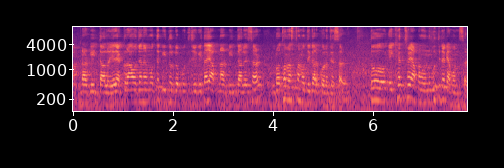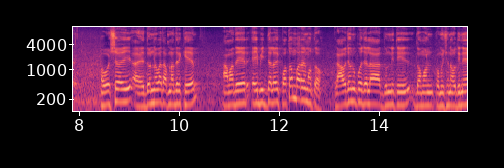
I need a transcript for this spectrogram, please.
আপনার বিদ্যালয়ের এক রাউজানের মধ্যে বিতর্ক প্রতিযোগিতায় আপনার বিদ্যালয় স্যার প্রথম স্থান অধিকার করেছে, স্যার। তো এক্ষেত্রে আপনার অনুভূতিটা কেমন, স্যার? অবশ্যই ধন্যবাদ আপনাদেরকে। আমাদের এই বিদ্যালয় প্রথমবারের মতো রাউজান উপজেলা দুর্নীতি দমন কমিশনের অধীনে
